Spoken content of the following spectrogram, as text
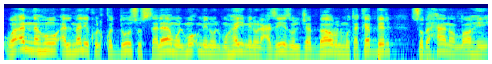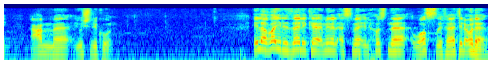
وأنه الملك القدوس السلام المؤمن المهيمن العزيز الجبار المتكبر سبحان الله عما يشركون. إلى غير ذلك من الأسماء الحسنى والصفات العلا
